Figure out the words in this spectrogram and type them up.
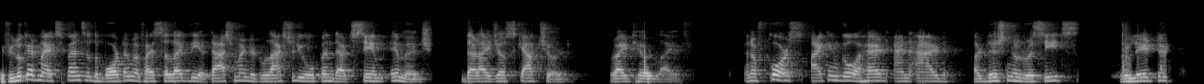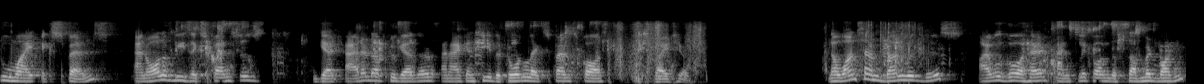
If you look at my expense at the bottom, if I select the attachment, it will actually open that same image that I just captured right here live. And of course, I can go ahead and add additional receipts related to my expense. And all of these expenses get added up together and I can see the total expense cost right here. Now, once I'm done with this, I will go ahead and click on the submit button.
